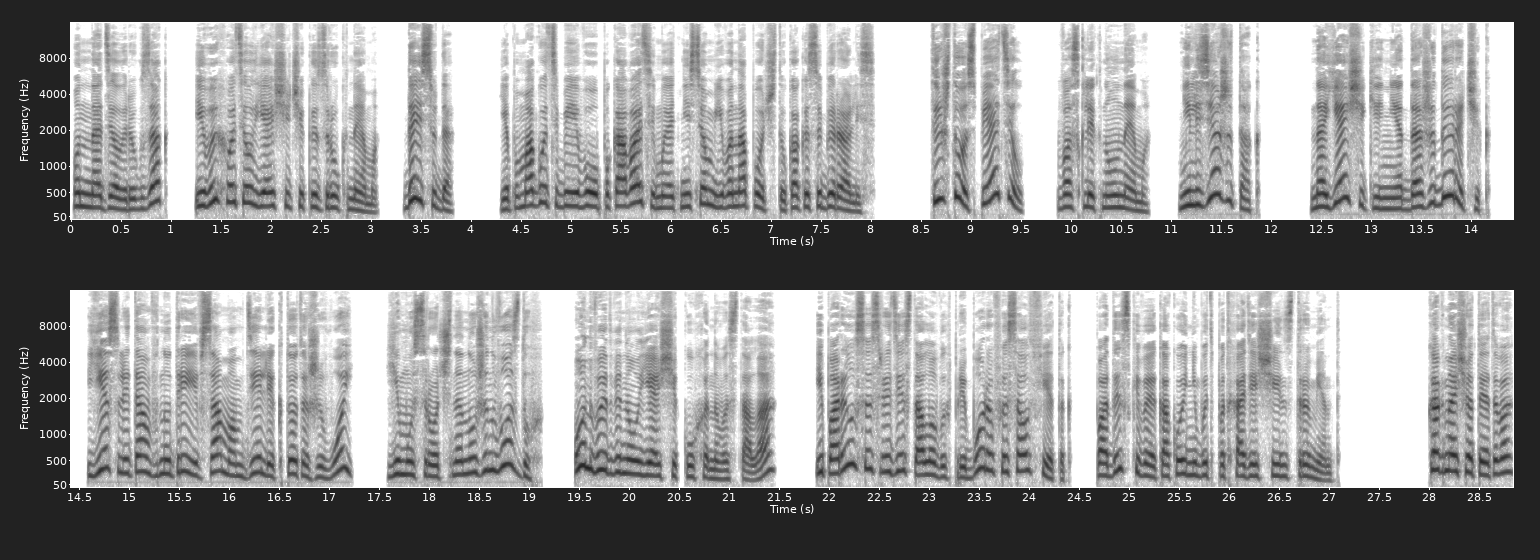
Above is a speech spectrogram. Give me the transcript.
он надел рюкзак и выхватил ящичек из рук Немо. «Дай сюда. Я помогу тебе его упаковать, и мы отнесем его на почту, как и собирались». «Ты что, спятил?» — воскликнул Немо. «Нельзя же так. На ящике нет даже дырочек. Если там внутри и в самом деле кто-то живой, ему срочно нужен воздух». Он выдвинул ящик кухонного стола и порылся среди столовых приборов и салфеток, подыскивая какой-нибудь подходящий инструмент. «Как насчет этого?»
